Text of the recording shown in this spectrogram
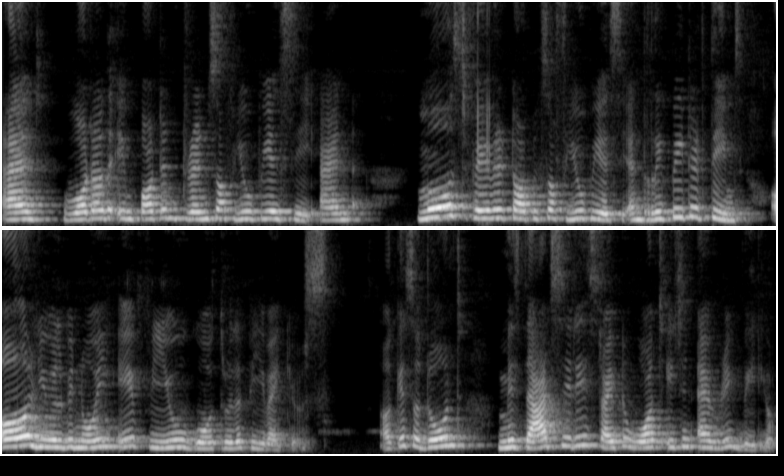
and what are the important trends of UPSC and most favorite topics of UPSC and repeated themes all you will be knowing if you go through the PYQs. Okay, so don't miss that series. Try to watch each and every video.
